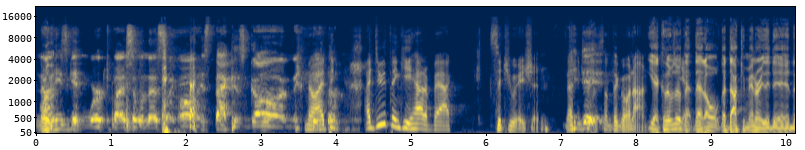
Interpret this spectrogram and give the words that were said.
No, he's getting worked by someone that's like, oh, his back is gone. No, I think I do think he had a back situation. I He think there was did. something going on. yeah, because there was Yeah. that that old that documentary they did.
